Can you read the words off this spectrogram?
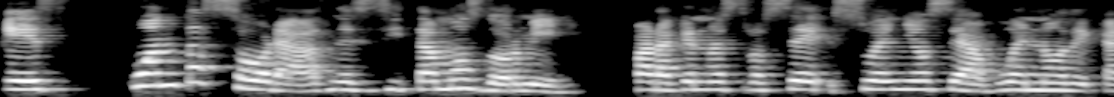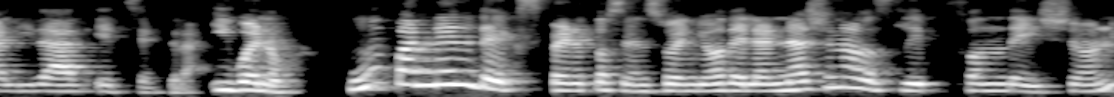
es cuántas horas necesitamos dormir para que nuestro sueño sea bueno, de calidad, etcétera. Y bueno, un panel de expertos en sueño de la National Sleep Foundation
